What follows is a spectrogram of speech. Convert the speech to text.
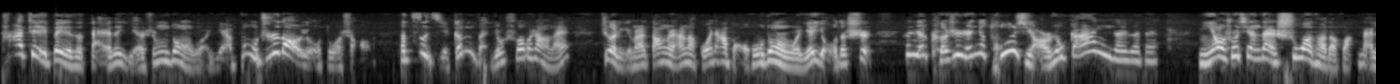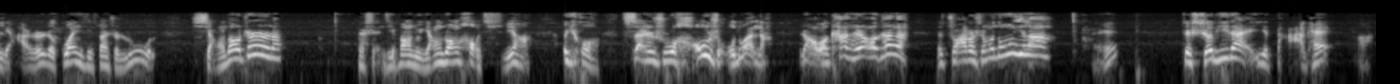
他这辈子逮的野生动物也不知道有多少，他自己根本就说不上来。这里面当然了，国家保护动物也有的是。人可是人家从小就干这个的。你要说现在说他的话，那俩人的关系算是撸了。想到这儿呢，这沈继芳就佯装好奇哈。哎呦，三叔好手段呐，让我看看，让我看看，抓着什么东西了？哎。这蛇皮袋一打开啊，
